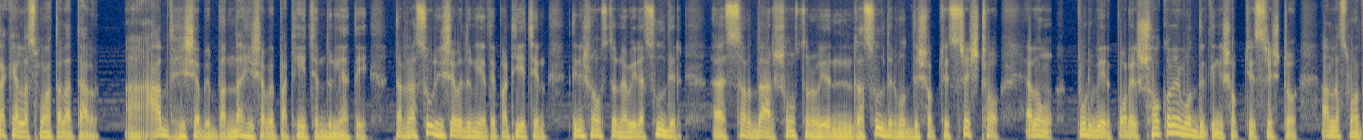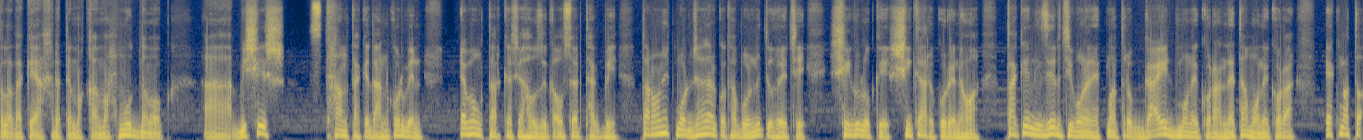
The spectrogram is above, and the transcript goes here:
তাকে আল্লাহ সুমাতাল্লাহ তার আব্দ হিসাবে, বান্দা হিসাবে পাঠিয়েছেন দুনিয়াতে। তার রাসূল হিসাবে দুনিয়াতে পাঠিয়েছেন। তিনি সমস্ত নবী রাসূলদের সর্দার, সমস্ত নবী রাসূলদের মধ্যে সবচেয়ে শ্রেষ্ঠ এবং পূর্বের পরের সকলের মধ্যে তিনি সবচেয়ে শ্রেষ্ঠ। আল্লাহ সুমাতাল্লাহ তাকে আখরাতে মাকা মাহমুদ নামক বিশেষ স্থান তাকে দান করবেন এবং তার কাছে হাউজে কাউসার থাকবে। তার অনেক মর্যাদার কথা বর্ণিত হয়েছে। সেগুলোকে স্বীকার করে নেওয়া। তাকে নিজের জীবনের একমাত্র গাইড মনে করা, নেতা মনে করা, একমাত্র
